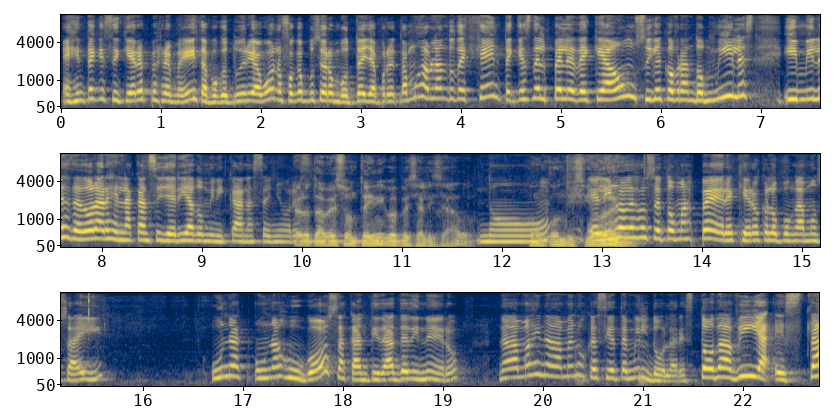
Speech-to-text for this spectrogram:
Hay gente que si quiere es PRMista, porque tú dirías, bueno, fue que pusieron botella, pero estamos hablando de gente que es del PLD, que aún sigue cobrando miles y miles de dólares en la Cancillería Dominicana, señores. Pero tal vez son técnicos especializados. No. Con condiciones. El hijo de José Tomás Pérez, quiero que lo pongamos ahí, una, una jugosa cantidad de dinero nada más y nada menos que 7 mil dólares. Todavía está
